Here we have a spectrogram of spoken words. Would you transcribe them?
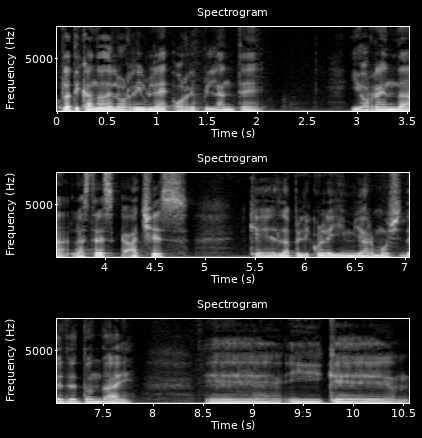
Estábamos platicando del horrible, horripilante y horrenda Las tres H's, que es la película Jim Jarmusch de Dead Don't Die. eh, y que,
